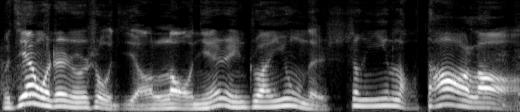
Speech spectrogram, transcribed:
我见过这种手机啊，老年人专用的，声音老大了。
